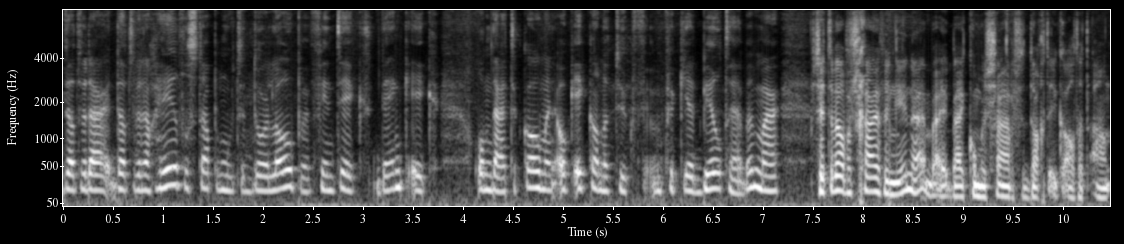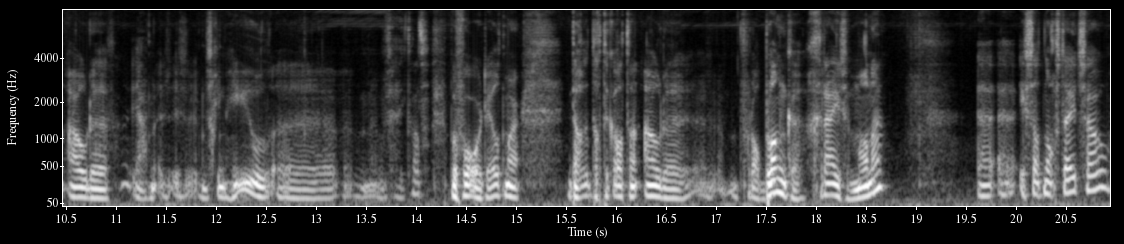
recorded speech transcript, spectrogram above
Dat we daar dat we nog heel veel stappen moeten doorlopen, vind ik, denk ik, om daar te komen. En ook ik kan natuurlijk een verkeerd beeld hebben, maar zit er wel verschuiving in. Hè? Bij, bij commissarissen dacht ik altijd aan oude, ja, misschien heel, eh, hoe zeg ik dat, bevooroordeeld. Maar dacht, dacht ik altijd aan oude, eh, vooral blanke, grijze mannen. Eh, eh, is dat nog steeds zo?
